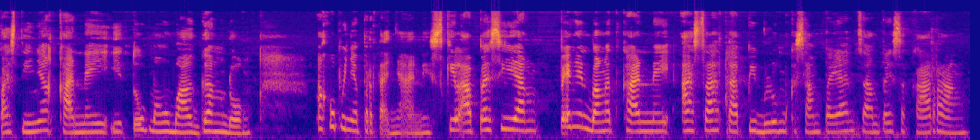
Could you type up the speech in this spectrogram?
pastinya Kane itu mau magang dong. Aku punya pertanyaan nih, skill apa sih yang pengen banget Kane asah tapi belum kesampaian sampai sekarang?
